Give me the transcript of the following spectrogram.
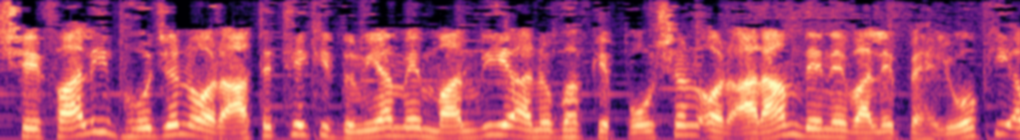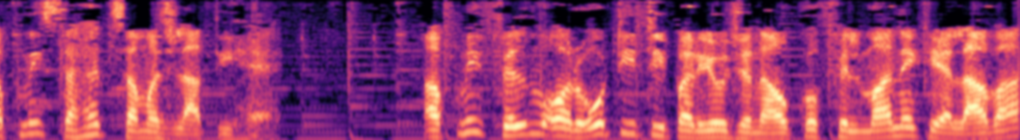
शेफाली भोजन और आतिथ्य की दुनिया में मानवीय अनुभव के पोषण और आराम देने वाले पहलुओं की अपनी सहज समझ लाती है। अपनी फ़िल्म और ओटीटी परियोजनाओं को फिल्माने के अलावा,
